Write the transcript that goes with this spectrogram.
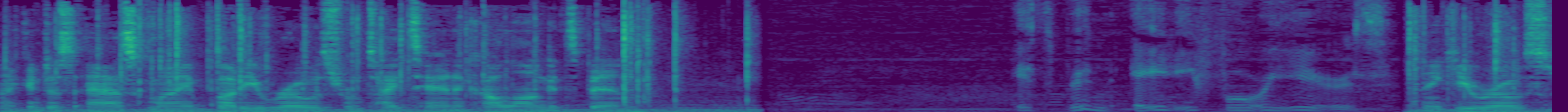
I can just ask my buddy Rose from Titanic how long it's been. It's been 84 years. Thank you, Rose.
